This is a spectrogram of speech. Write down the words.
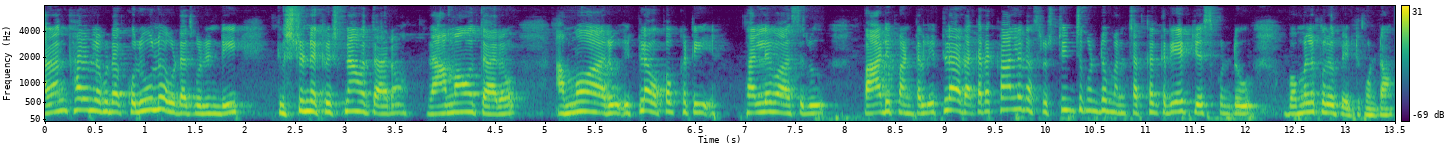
అలంకారంలో కూడా కొలువులో కూడా చూడండి. కృష్ణుడి కృష్ణావతారం రామావతారం అమ్మవారు ఇట్లా ఒక్కొక్కటి పల్లెవాసులు పాడి పంటలు ఇట్లా రకరకాలుగా సృష్టించుకుంటూ మనం చక్కగా క్రియేట్ చేసుకుంటూ బొమ్మల కొలువు పెట్టుకుంటాం.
